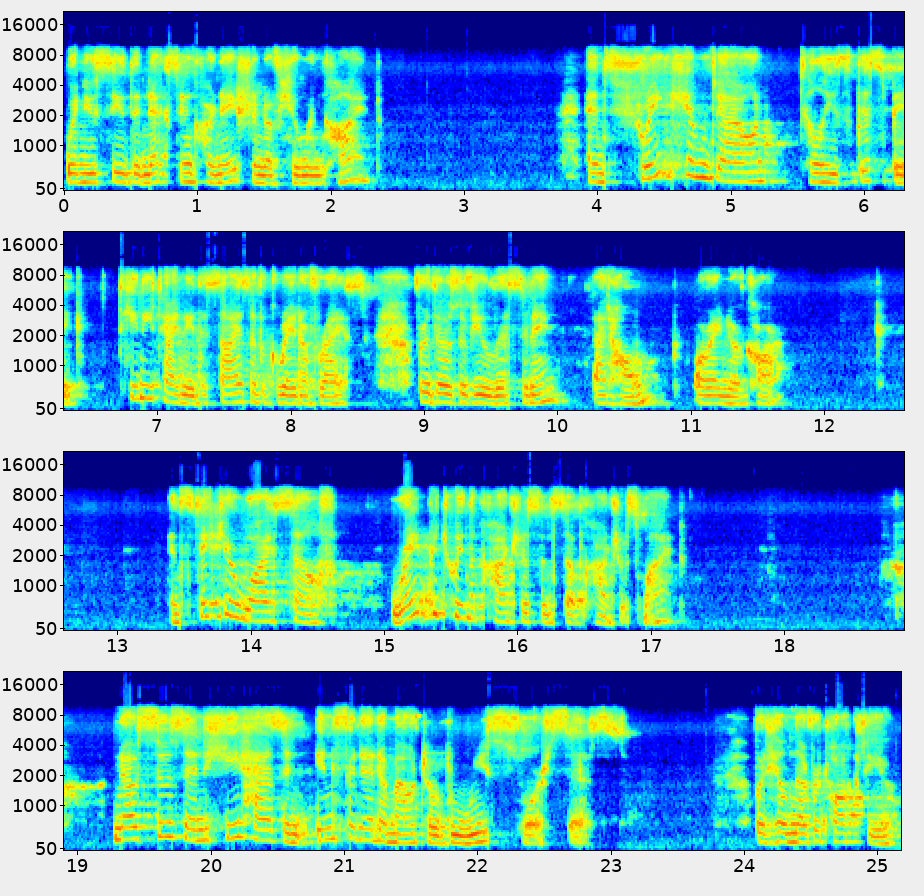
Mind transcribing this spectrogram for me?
when you see the next incarnation of humankind. And shrink him down till he's this big, teeny tiny, the size of a grain of rice, for those of you listening at home or in your car. And stick your wise self right between the conscious and subconscious mind. Now, Susan, he has an infinite amount of resources, but he'll never talk to you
